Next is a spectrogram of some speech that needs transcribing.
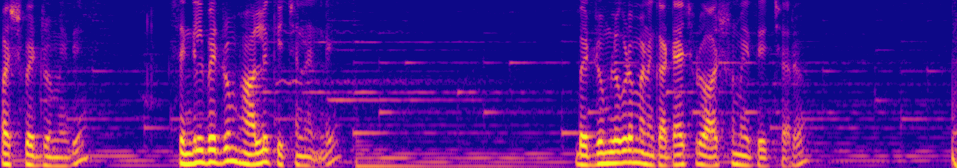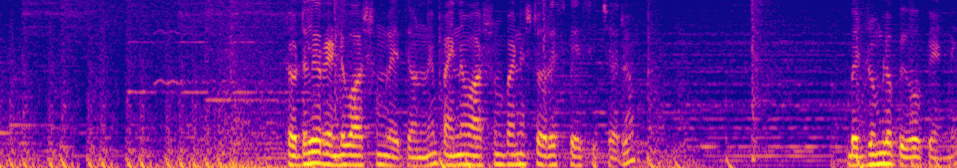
ఫస్ట్ బెడ్రూమ్ ఇది. సింగిల్ బెడ్రూమ్ హాల్ కిచెన్ అండి. బెడ్రూమ్లో కూడా మనకు అటాచ్డ్ వాష్రూమ్ అయితే ఇచ్చారు. టోటల్గా రెండు వాష్రూమ్లు అయితే ఉన్నాయి. పైన వాష్రూమ్ పైన స్టోరేజ్ స్పేస్ ఇచ్చారు. బెడ్రూమ్లో పిఓపి అండి.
